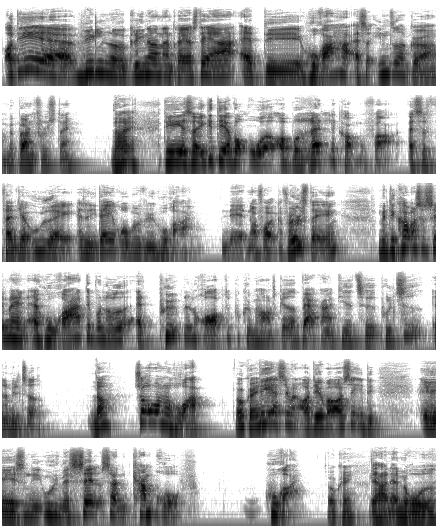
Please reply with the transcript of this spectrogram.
Og det er virkelig noget grineren, Andreas, det er, at øh, hurra har altså intet at gøre med børnefødselsdag. Nej, Det er altså ikke der, hvor ordet oprindeligt kommer fra. Altså fandt jeg ud af. Altså i dag råber vi hurra, når folk har fødselsdag, ikke? Men det kommer så simpelthen, at hurra, det var noget, at pøblen råbte på Københavns gader, hver gang de havde taget politiet eller militæret. nå, Så råber man hurra. okay. Det er simpelthen, og det var også et, øh, sådan et universelt sådan kampråb. Hurra. Okay, det har en anden rod.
